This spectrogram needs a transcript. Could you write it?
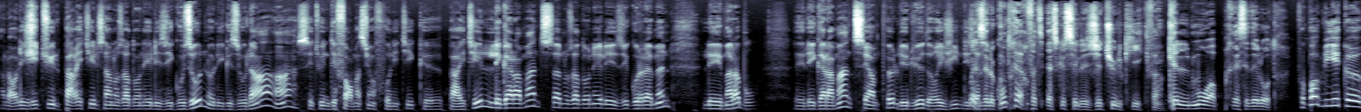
Alors les Gitules, paraît-il, ça nous a donné les Igouzoun ou les Gzoula, hein, c'est une déformation phonétique, euh, paraît-il. Les Garamantes, ça nous a donné les Igouremen, les Marabouts les Garamantes, c'est un peu les lieux d'origine des. c'est le contraire. En fait, est-ce que c'est les Gétules qui, enfin, quel mot a précédé l'autre? Faut pas oublier que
